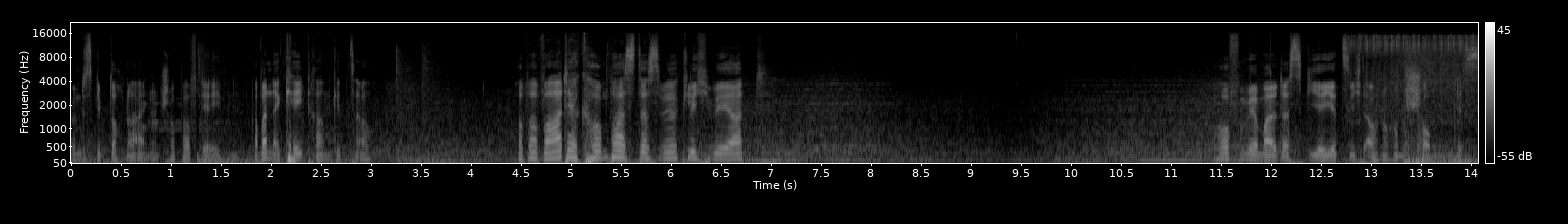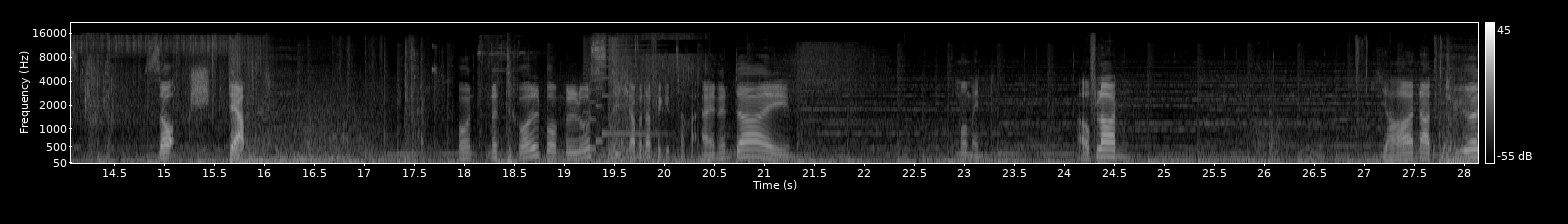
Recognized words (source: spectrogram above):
Und es gibt doch nur einen Shop auf der Ebene. Aber einen Arcade-Raum gibt's auch. Aber war der Kompass das wirklich wert? Hoffen wir mal, dass Gear jetzt nicht auch noch im Shop ist. So, sterbt. Und eine Trollbombe, lustig. Aber dafür gibt es auch einen Dime. Moment. Aufladen. Ja, natürlich.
